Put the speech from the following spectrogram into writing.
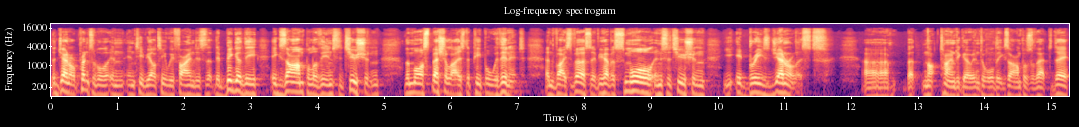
The general principle in, in TBLT we find is that the bigger the example of the institution, the more specialized the people within it, and vice versa. If you have a small institution, it breeds generalists. Uh, but not time to go into all the examples of that today.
